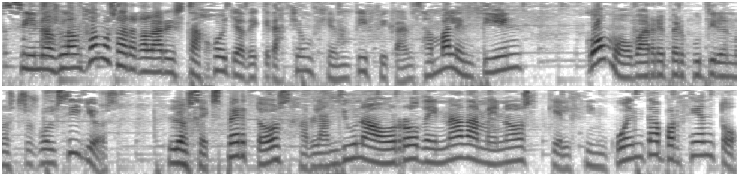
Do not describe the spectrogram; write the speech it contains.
Si nos lanzamos a regalar esta joya de creación científica en San Valentín, ¿Cómo va a repercutir en nuestros bolsillos? Los expertos hablan de un ahorro de nada menos que el 50%.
